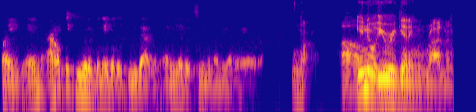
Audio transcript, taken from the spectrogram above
playing in. I don't think he would have been able to do that with any other team in any other era. No. Um, you knew what you were getting with Rodman.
